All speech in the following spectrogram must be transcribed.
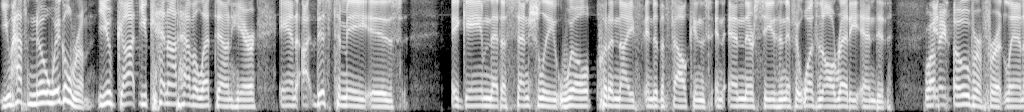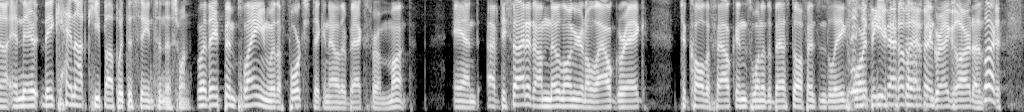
you have no wiggle room. You've got you cannot have a letdown here. And I, this to me is a game that essentially will put a knife into the Falcons and end their season if it wasn't already ended. Well, it's they- over for Atlanta, and they they cannot keep up with the Saints in this one. Well, they've been playing with a fork sticking out of their backs for a month. And I've decided I'm no longer going to allow Gregg to call the Falcons one of the best offenses in the league or the You're best coming after. Gregg Hard on Look, this.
